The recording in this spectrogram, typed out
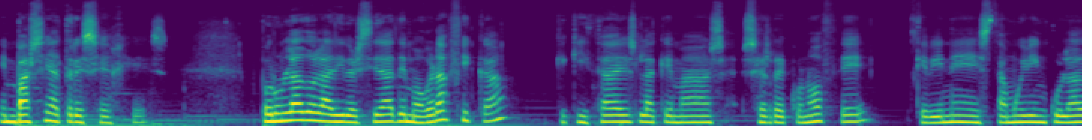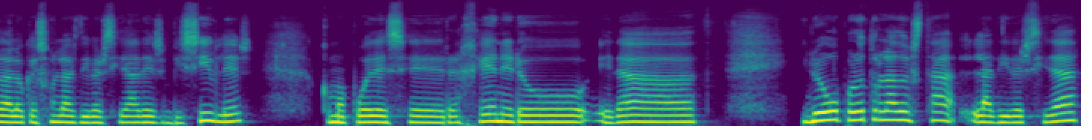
en base a tres ejes. Por un lado, la diversidad demográfica, que quizá es la que más se reconoce, que viene, está muy vinculada a lo que son las diversidades visibles, como puede ser género, edad. Y luego, por otro lado, está la diversidad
